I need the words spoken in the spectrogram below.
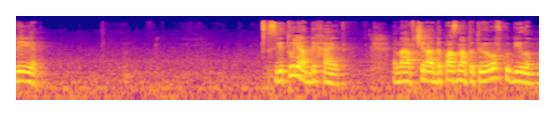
Привет. Светуля отдыхает. Она вчера допоздна татуировку била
